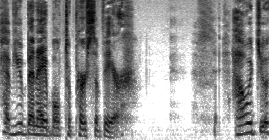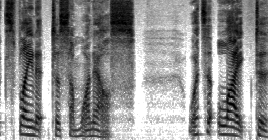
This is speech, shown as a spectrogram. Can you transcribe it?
have you been able to persevere? How would you explain it to someone else? What's it like to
